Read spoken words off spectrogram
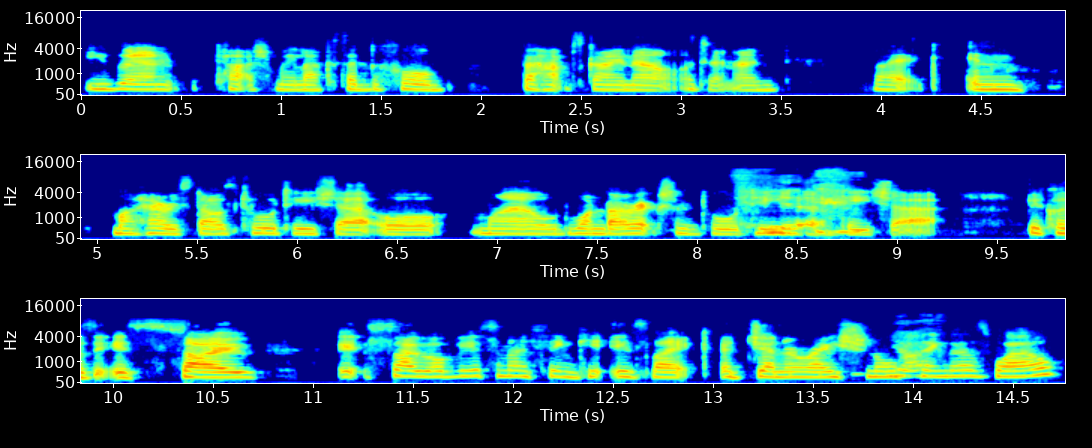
you wouldn't catch me like I said before, perhaps going out. I don't know, like in my Harry Styles tour T-shirt or my old One Direction tour t- Yeah. T-shirt because it is so it's so obvious, and I think it is like a generational Yeah. thing as well.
